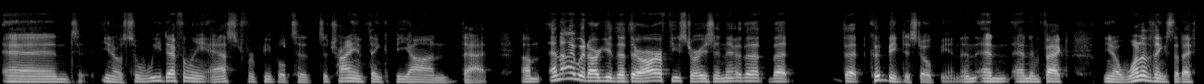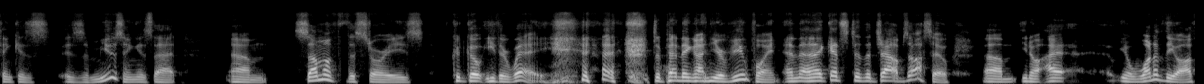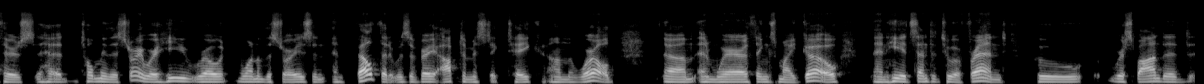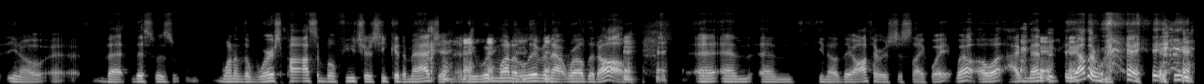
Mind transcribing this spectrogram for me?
and you know so we definitely asked for people to to try and think beyond that um, and i would argue that there are a few stories in there that that that could be dystopian and and and in fact you know one of the things that i think is is amusing is that um, some of the stories could go either way depending on your viewpoint and then that gets to the jobs also. Um, you know i you know one of the authors had told me the story where he wrote one of the stories and, and felt that it was a very optimistic take on the world um, and where things might go and he had sent it to a friend who responded you know uh, that this was one of the worst possible futures he could imagine and he wouldn't want to live in that world at all. And, and, and you know the author was just like wait well oh, i meant it the other way.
